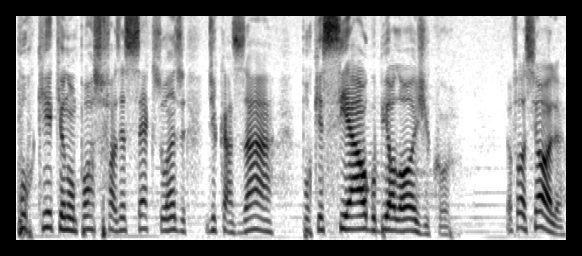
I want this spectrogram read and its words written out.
por que, que eu não posso fazer sexo antes de casar? Porque se é algo biológico. Eu falo assim: olha,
